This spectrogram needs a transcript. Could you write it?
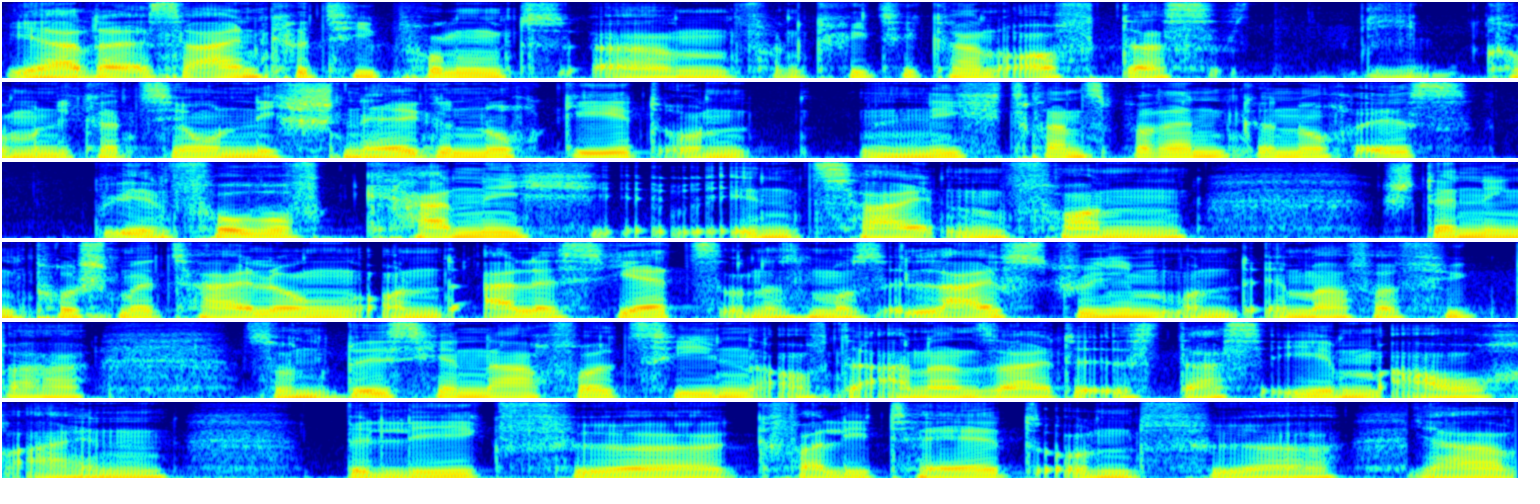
Ja, da ist ein Kritikpunkt ähm, von Kritikern oft, dass die Kommunikation nicht schnell genug geht und nicht transparent genug ist. Den Vorwurf kann ich in Zeiten von ständigen Push-Mitteilungen und alles jetzt und es muss Livestream und immer verfügbar so ein bisschen nachvollziehen. Auf der anderen Seite ist das eben auch ein Beleg für Qualität und für ja,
